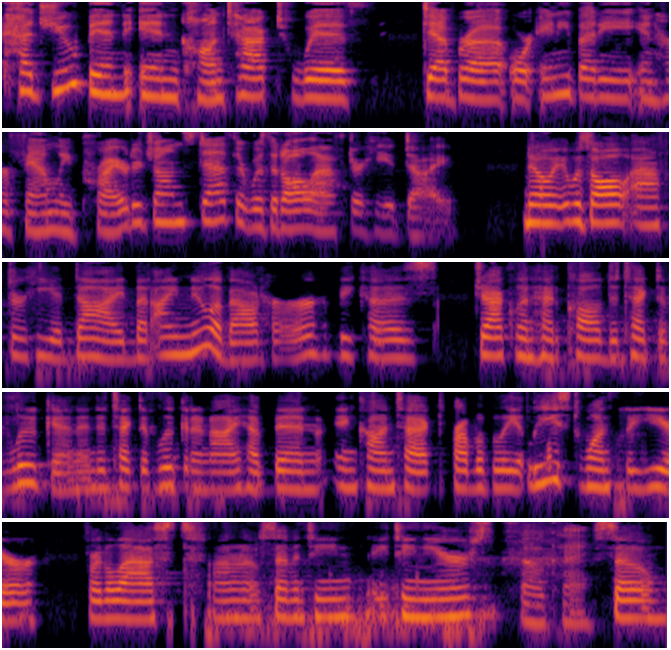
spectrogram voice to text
Had you been in contact with Deborah or anybody in her family prior to John's death, or was it all after he had died? No, it was all after he had died, but I knew about her because Jacqueline had called Detective Lucan, and Detective Lucan and I have been in contact probably at least once a year for the last, I don't know, 17, 18 years. Okay. So,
